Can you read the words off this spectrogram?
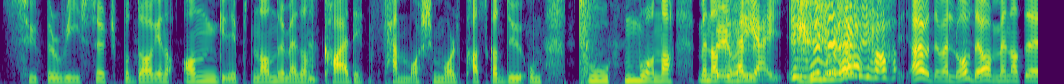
super research på dagen og angripe den andre med sånn Hva er ditt femårsmål? Hva skal du om to måneder? Men at Det du gjorde heller jeg. Du gjorde det? ja. Ja, det vel lov, det òg, men at det,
